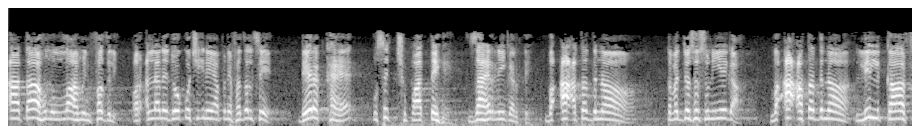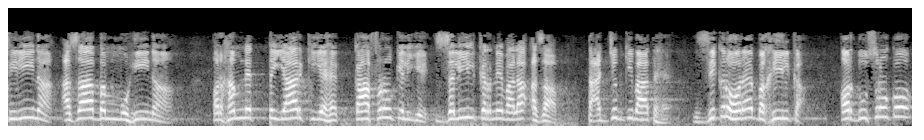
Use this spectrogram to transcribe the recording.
آتا اللہ من فضلی اور اللہ نے جو کچھ انہیں اپنے فضل سے دے رکھا ہے اسے چھپاتے ہیں، ظاہر نہیں کرتے۔ وہ آتدنا توجہ سے سنیے گا۔ وہ آتدنا لل کافرینا عذاب مہینہ اور ہم نے تیار کیا ہے کافروں کے لیے زلیل کرنے والا عذاب۔ تعجب کی بات ہے، ذکر ہو رہا ہے بخیل کا۔ اور دوسروں کو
